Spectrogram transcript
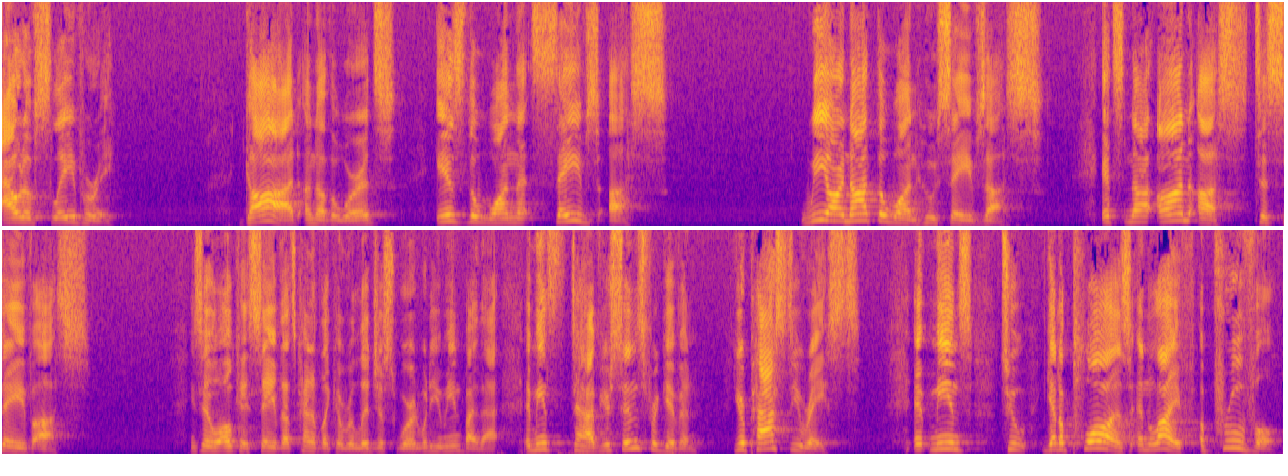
out of slavery. God, in other words, is the one that saves us. We are not the one who saves us. It's not on us to save us. You say, well, okay, save, that's kind of like a religious word. What do you mean by that? It means to have your sins forgiven, your past erased. It means to get applause in life, approval,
